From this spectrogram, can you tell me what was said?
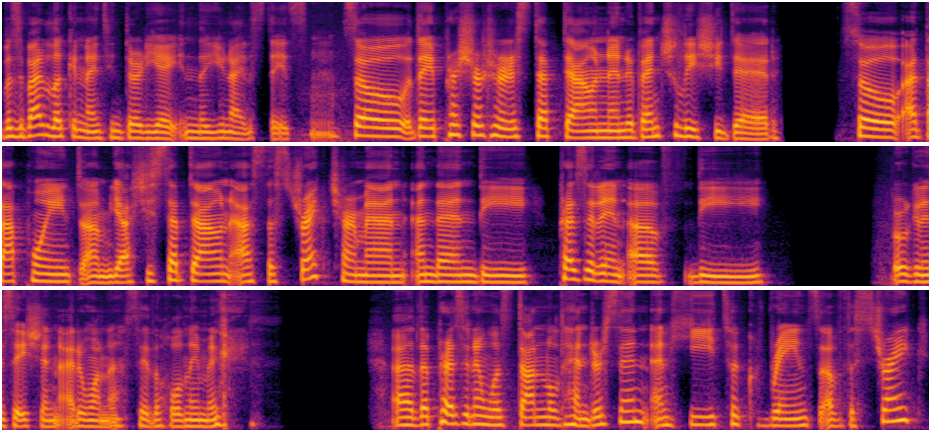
Was a bad look in 1938 in the United States. Hmm. So they pressured her to step down, and eventually she did. So at that point, um, yeah, she stepped down as the strike chairman, and then the president of the organization. I don't want to say the whole name again. Uh, the president was Donald Henderson, and he took reins of the strike.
